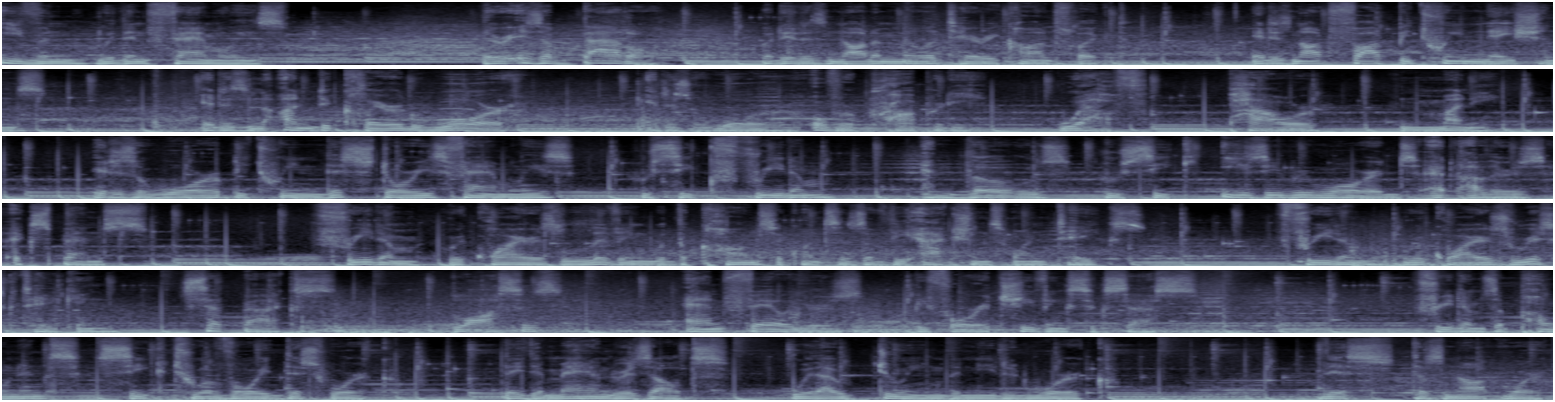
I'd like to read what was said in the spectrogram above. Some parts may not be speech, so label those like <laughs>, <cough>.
even within families. There is a battle, but it is not a military conflict. It is not fought between nations. It is an undeclared war. It is a war over property, wealth, power, and money. It is a war between this story's families who seek freedom and those who seek easy rewards at others' expense. Freedom requires living with the consequences of the actions one takes. Freedom requires risk taking, setbacks, losses, and failures before achieving success. Freedom's opponents seek to avoid this work. They demand results without doing the needed work. This does not work.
